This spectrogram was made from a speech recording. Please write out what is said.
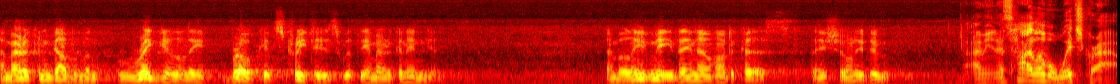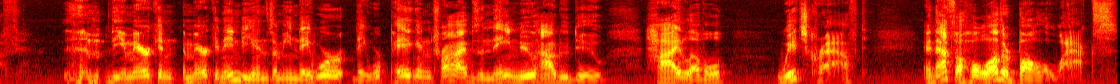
American government regularly broke its treaties with the American Indians. And believe me, they know how to curse. They surely do. I mean, it's high level witchcraft. the American American Indians, I mean, they were they were pagan tribes and they knew how to do high level witchcraft, and that's a whole other ball of wax.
